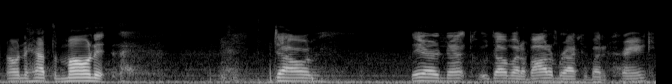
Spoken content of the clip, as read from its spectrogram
I'm gonna have to mount it down there, not down by the bottom bracket by the crank.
